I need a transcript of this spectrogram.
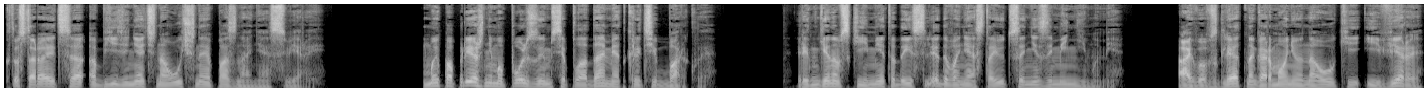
кто старается объединять научное познание с верой. Мы по-прежнему пользуемся плодами открытий Барклы. Рентгеновские методы исследования остаются незаменимыми, а его взгляд на гармонию науки и веры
